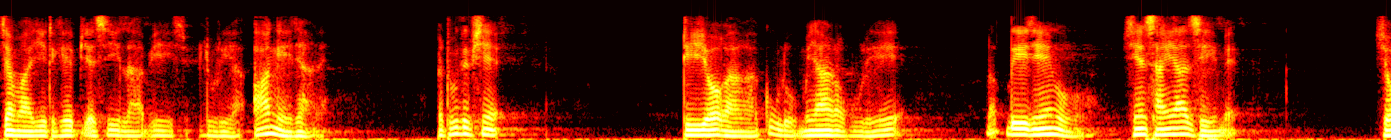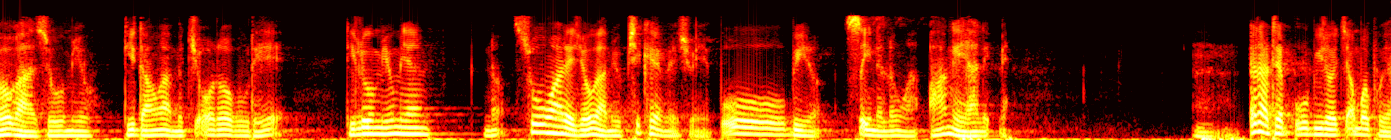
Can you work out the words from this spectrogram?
ကျမကြီးတကယ်ပျက်စီးလာပြီလူတွေကအားငယ်ကြတယ်အထူးသဖြင့်ဒီယောဂါကကုလို့မရတော့ဘူးတဲ့နော်သေခြင်းကို ရင်ဆိုင်ရစေမဲ့ယောဂါဇိုးမျိုးဒီတောင်ကမကြော်တော့ဘူးတဲ့ဒီလိုမျိုးမြန်နော်ဆိုးွားတဲ့ယောဂါမျိုးဖြစ်ခဲ့မယ်ဆိုရင်ပိုးပြီးတော့စိတ်နှလုံးဟာအားငယ်ရလိမ့်မယ်อืมအဲ့ဒါထက်ပိုးပြီးတော့ကြောက်မွက်ဖွယ်ရ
